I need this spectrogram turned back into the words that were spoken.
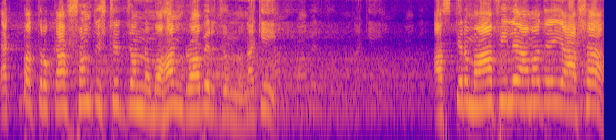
একমাত্র কার সন্তুষ্টির জন্য? মহান রবের জন্য নাকি? আজকের মাহফিলে আমাদের এই আশা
